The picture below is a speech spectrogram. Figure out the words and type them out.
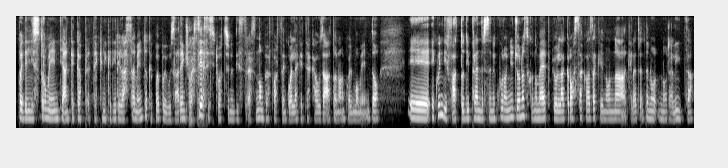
poi degli strumenti, anche tecniche di rilassamento che poi puoi usare in certo. qualsiasi situazione di stress, non per forza in quella che ti ha causato no, in quel momento. E, e, quindi il fatto di prendersene cura ogni giorno secondo me è proprio la grossa cosa che, non, che la gente non, non, realizza,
